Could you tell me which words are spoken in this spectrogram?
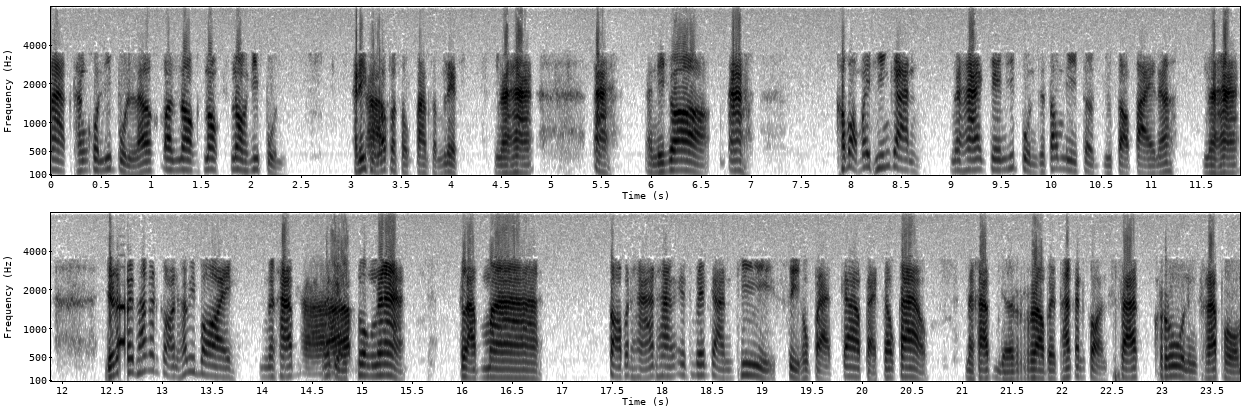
มากทั้งคนญี่ปุ่นแล้วก็นอกนอกนอกญี่ปุ่น อันนี้ถือว่าประสบความสำเร็จนะฮะอะอันนี้ก็อะเขาบอกไม่ทิ้งกัน นะฮะเกมญี่ปุ่นจะต้องมีตดอยู่ต่อไปนะนะฮะเดี๋ยวเราไปพักกันก่อนครับพี่บอยนะครับครับแล้วเดี๋ยวช่วงหน้ากลับมาตอบปัญหาทางเอสเกันที่ 4689899 นะครับ เดี๋ยวเราไปพักกันก่อนสักครู่หนึ่งครับผม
